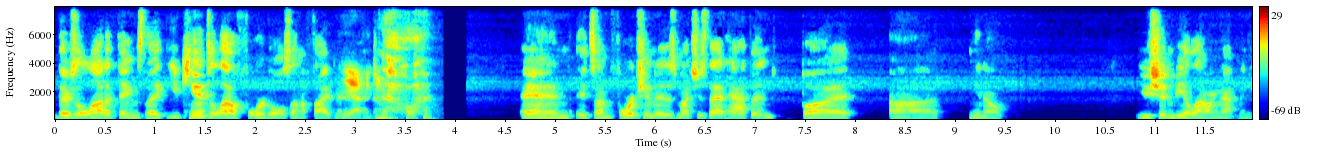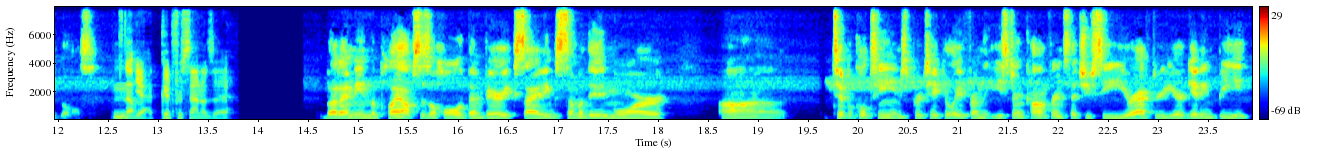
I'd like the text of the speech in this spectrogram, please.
there's a lot of things like you can't allow four goals on a five minute Yeah, major. No. and it's unfortunate as much as that happened, but uh, you know, you shouldn't be allowing that many goals. No. Yeah, good for San Jose. But I mean, the playoffs as a whole have been very exciting. Some of the more uh, typical teams, particularly from the Eastern Conference, that you see year after year getting beat.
